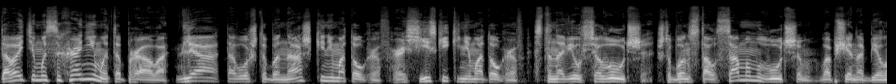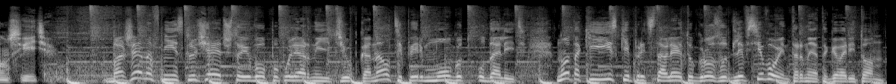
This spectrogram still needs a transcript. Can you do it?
Давайте мы сохраним это право для того, чтобы наш кинематограф, российский кинематограф, становился лучше, чтобы он стал самым лучшим вообще на белом свете. Баженов не исключает, что его популярный YouTube-канал теперь могут удалить. Но такие иски представляют угрозу для всего интернета, говорит он.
